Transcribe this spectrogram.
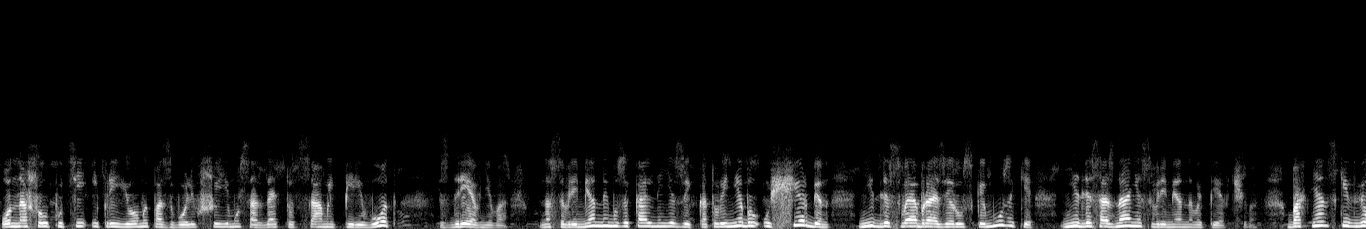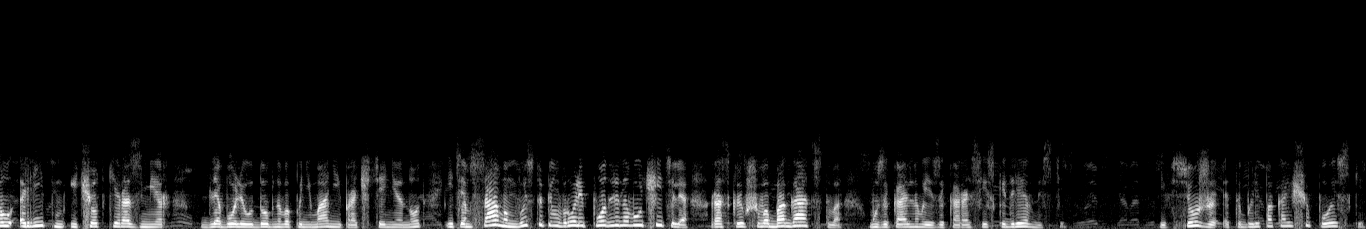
Он нашел пути и приемы, позволившие ему создать тот самый перевод – с древнего на современный музыкальный язык, который не был ущербен ни для своеобразия русской музыки, ни для сознания современного певчего. Бортнянский ввел ритм и четкий размер для более удобного понимания и прочтения нот, и тем самым выступил в роли подлинного учителя, раскрывшего богатство музыкального языка российской древности. И все же это были пока еще поиски.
